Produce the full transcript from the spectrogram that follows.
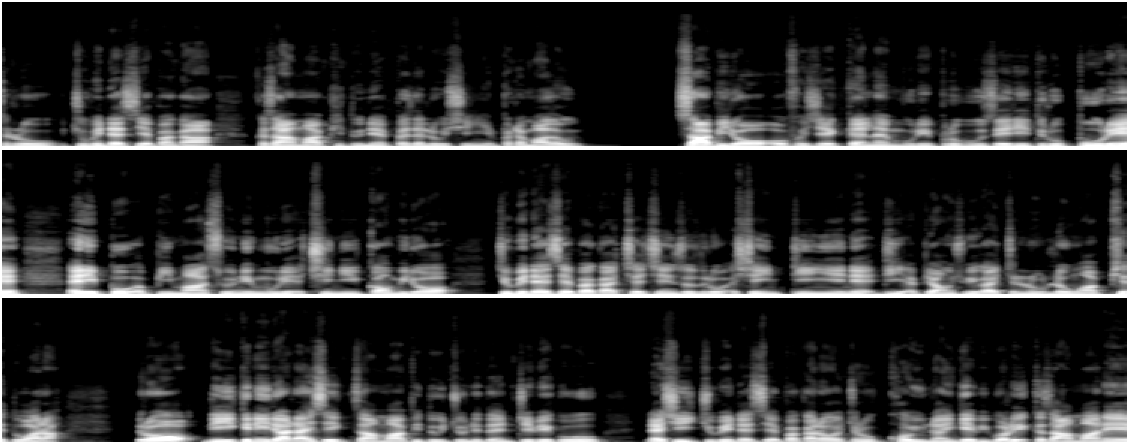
ကျွန်တော် Juventus ရဲ့ဘက်ကကစားသမားဖြစ်သူနဲ့ပတ်သက်လို့ရှိရင်ပထမဆုံးစပြီးတော့ official ကန်လန်းမှုတွေ proposal တွေသူတို့ပို့တယ်အဲ့ဒီပို့အပြီးမှာဆွေးနွေးမှုတွေအချိန်ကြီးကောင်းပြီးတော့ ဂျူဗင်တက်စ်ရဲ့ဘက်ကချက်ချင်းဆိုသလိုအရှိန်တင်ရင်းနဲ့ဒီအပြောင်းရွှေ့ကကျွန်တော်တို့လုံးဝဖြစ်သွားတာဆိုတော့ဒီကနေဒါတိုက်စစ်ကစားမဖြစ်သူဂျိုနီသန်ဒေးဗစ်ကိုလက်ရှိဂျူဗင်တက်စ်ရဲ့ဘက်ကတော့ကျွန်တော်ခေါ်ယူနိုင်ခဲ့ပြီပေါ့လေကစားမနဲ့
